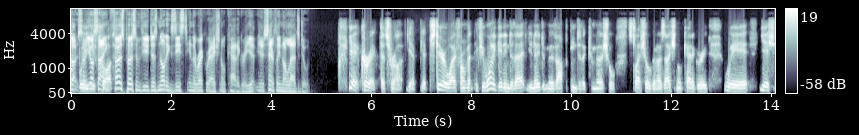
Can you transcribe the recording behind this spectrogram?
so, so you're saying first person view does not exist in the recreational category. You're, you're essentially not allowed to do it. Yeah, correct. That's right. Yep, yep. Steer away from it. If you want to get into that, you need to move up into the commercial slash organisational category, where yes,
